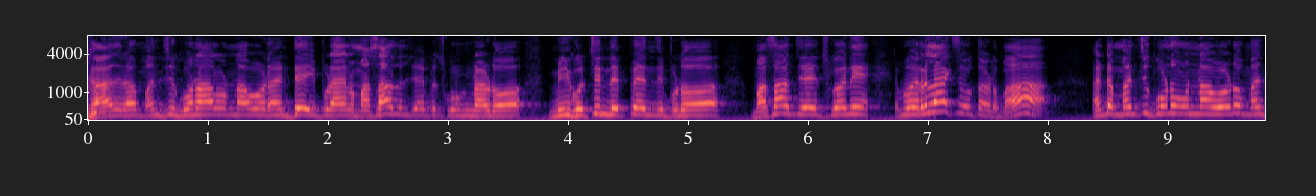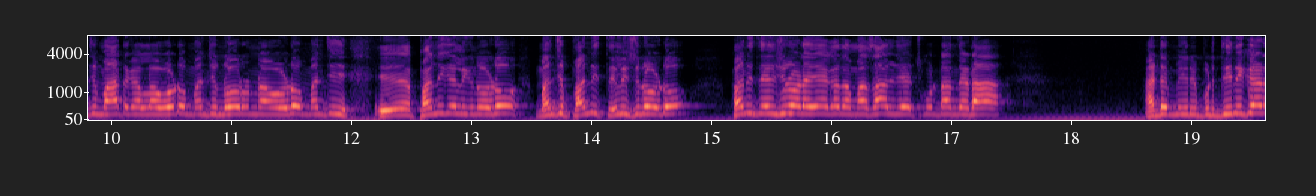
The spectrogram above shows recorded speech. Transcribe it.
కాదురా మంచి గుణాలు ఉన్నవాడు అంటే ఇప్పుడు ఆయన మసాజులు చేయించుకుంటున్నాడు మీకు వచ్చి నొప్పేంది ఇప్పుడు? మసాజ్ చేయించుకొని రిలాక్స్ అవుతాడు బా. అంటే మంచి గుణం ఉన్నవాడు మంచి మాట గల్లవాడు మంచి నోరు ఉన్నవాడు మంచి పని కలిగినోడు మంచి పని తెలిసినోడు పని తెలిసినోడు అయ్యే కదా మసాజ్ చేయించుకుంటాందేడా అంటే మీరు ఇప్పుడు దీనికాడ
